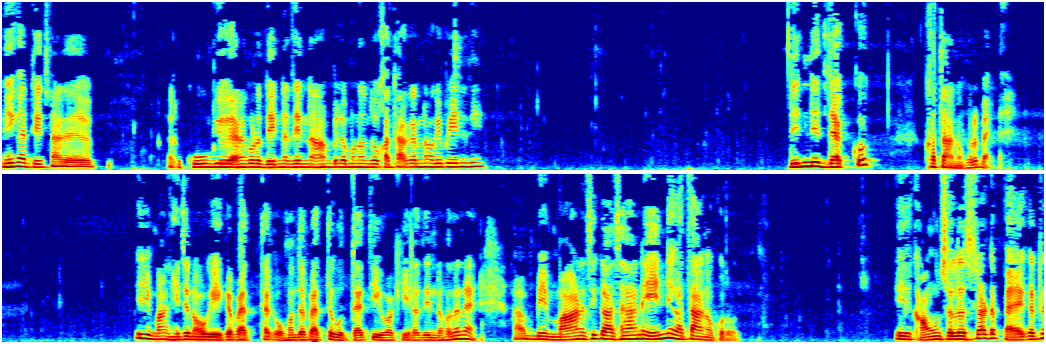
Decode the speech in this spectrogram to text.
මේ කට්ටියට අර අර කූඹියෝ යනකොට දෙන්න දෙන්න හම්බෙලා මොනවද කතා කරනවා වගේ පේන දේ. දෙන්නේ දැක්කොත් කතා නොකර බෑ. ඉතින් මං හිතන ඕකේ එක පැත්තක හොඳ පැත්තකුත් ඇති ඒවා කියලා දෙන්න හොඳ නැහැ. මේ මානසික අසහනෙ එන්නේ කතා නොකරොත්. ඒ කවුන්සලර්ස්ලාට පැයකට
